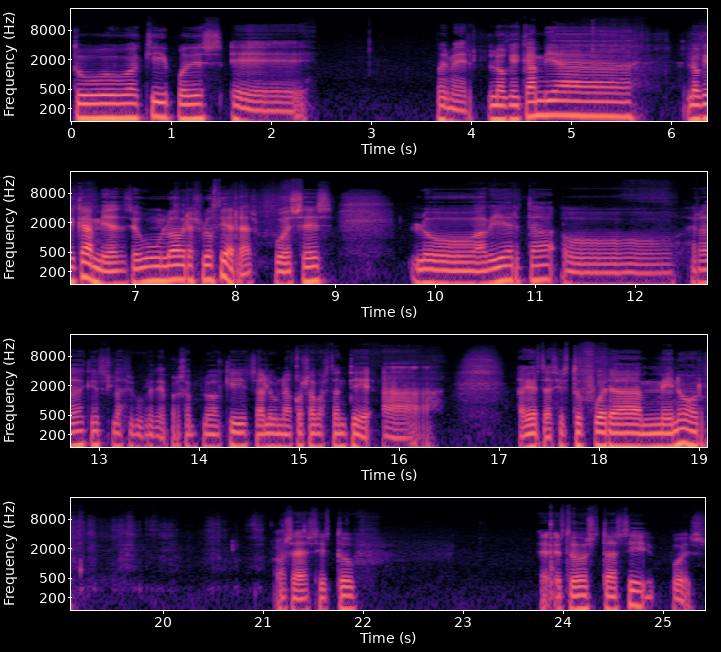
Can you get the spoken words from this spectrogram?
tú aquí puedes, eh, puedes medir. Lo que cambia, lo que cambia según lo abras o lo cierras, pues es lo abierta o cerrada que es la circunferencia. Por ejemplo, aquí sale una cosa bastante abierta. Si esto fuera menor, o sea, si esto esto está así, pues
